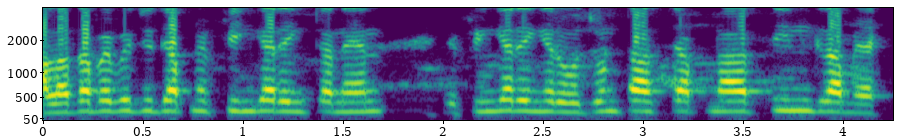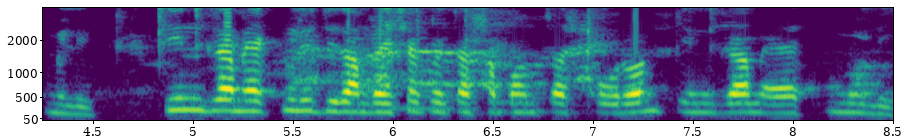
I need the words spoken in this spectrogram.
আলাদাভাবে যদি আপনি ফিঙ্গারিংটা নেন, এই ফিঙ্গারিং এর ওজনটা আছে আপনার তিন গ্রাম এক মিলি। তিন গ্রাম এক মিলি যদি আমরা হিসাব করি, চারশো পঞ্চাশ পূরণ তিন গ্রাম এক মিলি।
